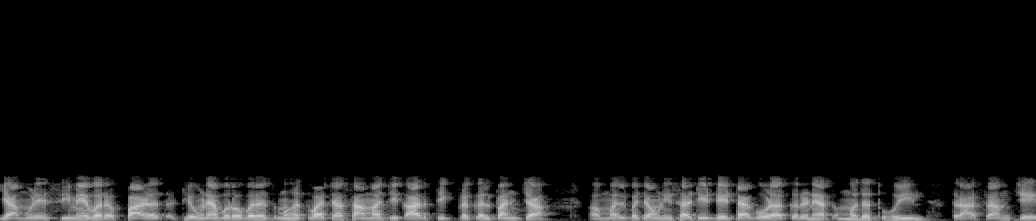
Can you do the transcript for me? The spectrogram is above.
यामुळे सीमेवर पाळत ठेवण्याबरोबरच महत्त्वाच्या सामाजिक आर्थिक प्रकल्पांच्या अंमलबजावणीसाठी डेटा गोळा करण्यात मदत होईल. तर आसामचे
